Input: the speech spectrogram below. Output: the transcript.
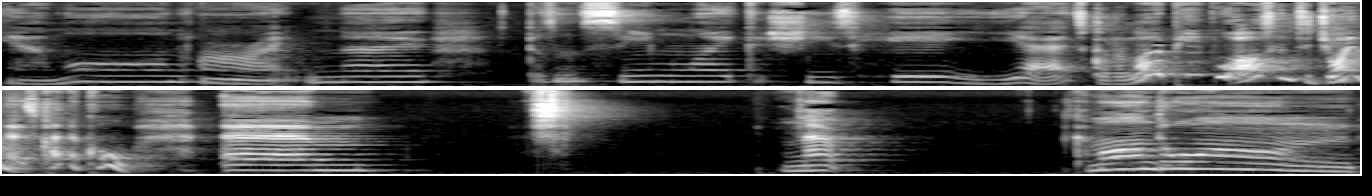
Come on. All right. No, doesn't seem like she's here yet. Got a lot of people asking to join. That's kind of cool. Um, no. Come on, Dawn.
